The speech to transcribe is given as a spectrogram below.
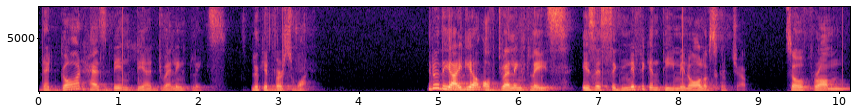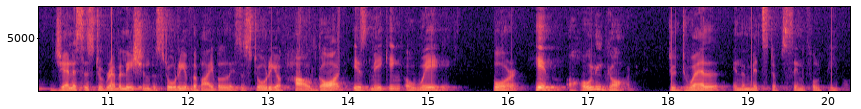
that God has been their dwelling place. Look at verse 1. You know, the idea of dwelling place is a significant theme in all of Scripture. So, from Genesis to Revelation, the story of the Bible is a story of how God is making a way for Him, a holy God, to dwell in the midst of sinful people.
